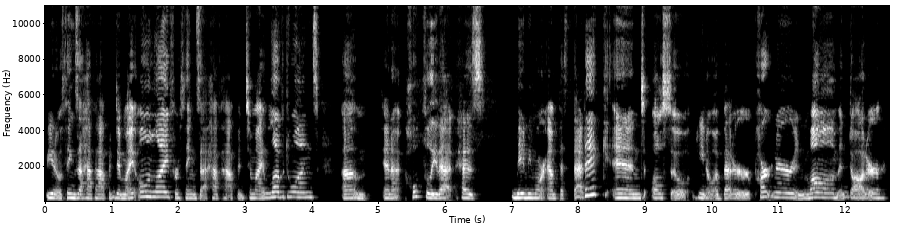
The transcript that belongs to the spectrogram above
you know things that have happened in my own life or things that have happened to my loved ones. Um, and I, hopefully that has made me more empathetic and also you know a better partner and mom and daughter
